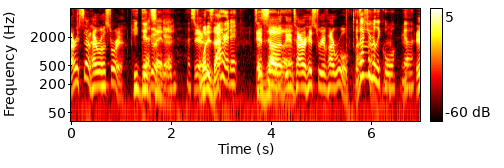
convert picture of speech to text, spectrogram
I already said Hyrule Historia. He did Yes, say he that. did. That's Yeah. true. What is I heard it. It's uh, the entire history of Hyrule. It's actually really cool. Yeah. It,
